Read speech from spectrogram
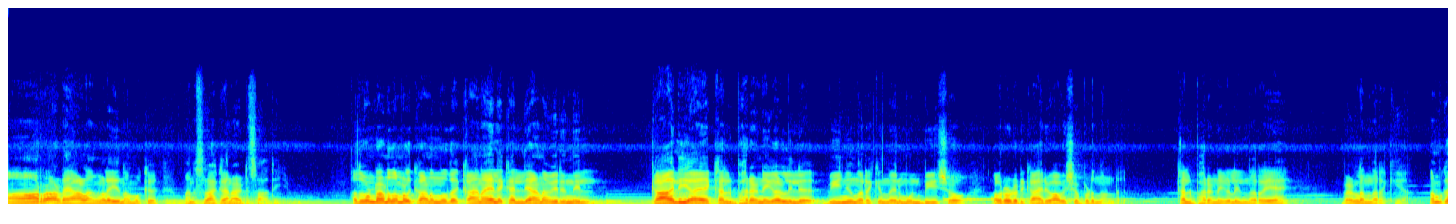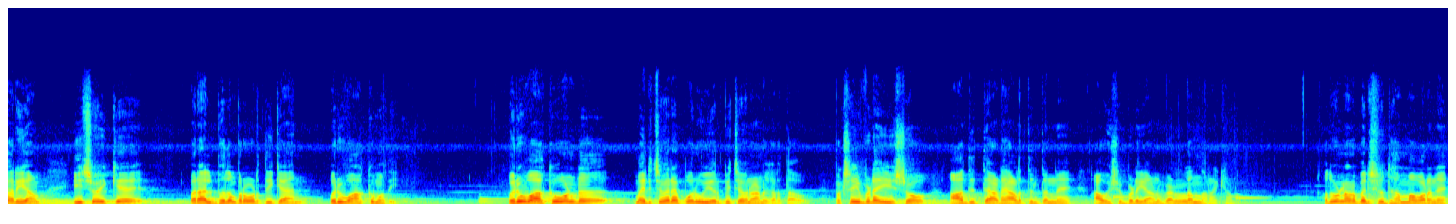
ആറ് അടയാളങ്ങളെയും നമുക്ക് മനസ്സിലാക്കാനായിട്ട് സാധിക്കും. അതുകൊണ്ടാണ് നമ്മൾ കാണുന്നത് കാനായിലെ കല്യാണ വിരുന്നിൽ കാലിയായ കൽഭരണികളിൽ വീഞ്ഞു നിറയ്ക്കുന്നതിന് മുൻപ് ഈശോ അവരോടൊരു കാര്യം ആവശ്യപ്പെടുന്നുണ്ട്. കൽഭരണികളിൽ നിറയെ വെള്ളം നിറയ്ക്കുക. നമുക്കറിയാം ഈശോയ്ക്ക് ഒരത്ഭുതം പ്രവർത്തിക്കാൻ ഒരു വാക്ക് മതി. ഒരു വാക്കുകൊണ്ട് മരിച്ചവരെ പോലും ഉയർപ്പിച്ചവനാണ് കർത്താവ്. പക്ഷേ ഇവിടെ ഈശോ ആദ്യത്തെ അടയാളത്തിൽ തന്നെ ആവശ്യപ്പെടുകയാണ് വെള്ളം നിറയ്ക്കണം. അതുകൊണ്ടാണ് പരിശുദ്ധ അമ്മ പറഞ്ഞ്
